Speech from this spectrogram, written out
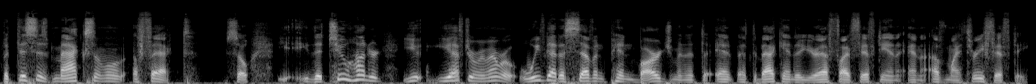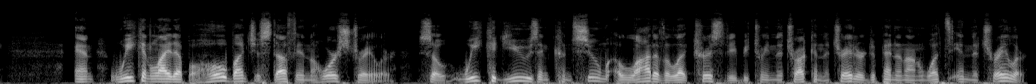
But this is maximum effect. So the 200, you you have to remember, we've got a seven-pin Bargman at the at the back end of your F550 and, and of my 350, and we can light up a whole bunch of stuff in the horse trailer. So we could use and consume a lot of electricity between the truck and the trailer, depending on what's in the trailer.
